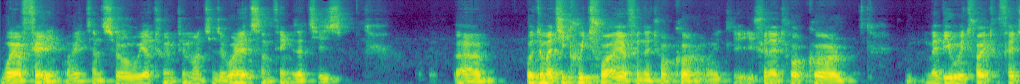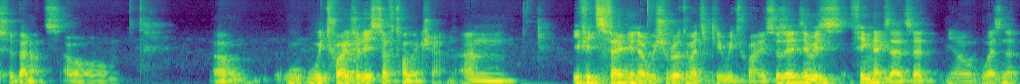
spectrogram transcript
were failing, right? And so we had to implement in the wallet something that is um, automatic retry of a network call, right? If a network call, maybe we try to fetch the balance or um, we try the list of transaction. And if it's failed, you know, we should automatically retry. So there, there is thing like that that, you know, was not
